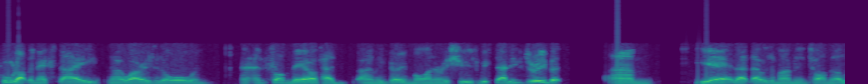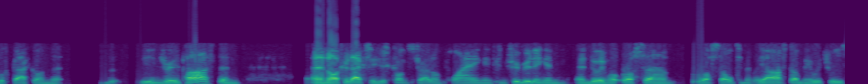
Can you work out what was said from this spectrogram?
pulled up the next day, no worries at all, and and from there I've had only very minor issues with that injury, but um, yeah, that that was a moment in time that I look back on that the, the injury passed, and and I could actually just concentrate on playing and contributing and, and doing what Ross um, Ross ultimately asked of me, which was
